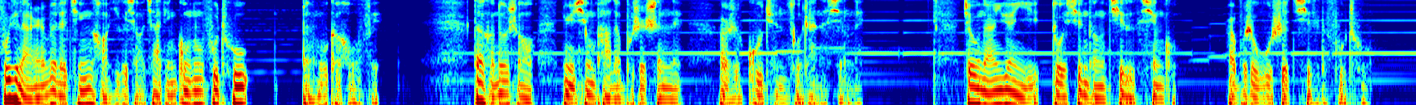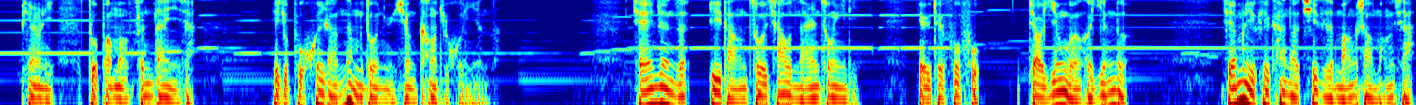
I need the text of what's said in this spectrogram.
夫妻两人为了经营好一个小家庭，共同付出，本无可厚非。但很多时候，女性怕的不是身累，而是孤军作战的心累。只有男人愿意多心疼妻子的辛苦，而不是无视妻子的付出，平日里多帮忙分担一下，也就不会让那么多女性抗拒婚姻了。前一阵子，一档做家务的男人综艺里，有一对夫妇，叫英文和音乐。节目里可以看到妻子忙上忙下，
